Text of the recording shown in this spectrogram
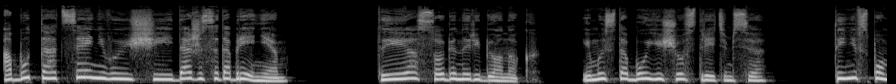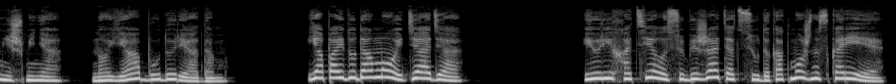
а будто оценивающий даже с одобрением. Ты особенный ребенок, и мы с тобой еще встретимся. Ты не вспомнишь меня, но я буду рядом. Я пойду домой, дядя. Юрий хотелось убежать отсюда как можно скорее.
